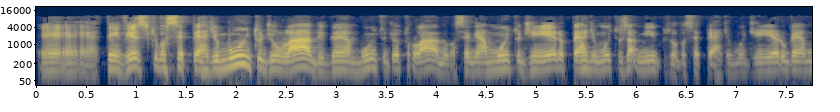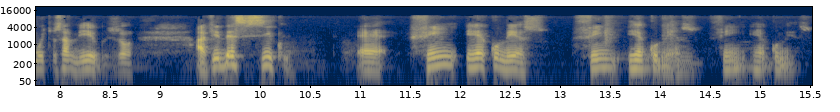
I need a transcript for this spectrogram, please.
É, tem vezes que você perde muito de um lado e ganha muito de outro lado. Você ganha muito dinheiro, perde muitos amigos. Ou você perde muito dinheiro, ganha muitos amigos. Ou... A vida é esse ciclo. É fim e recomeço. Fim e recomeço. Fim e recomeço.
